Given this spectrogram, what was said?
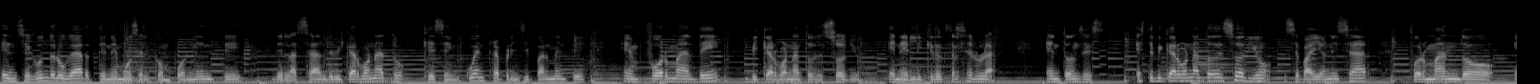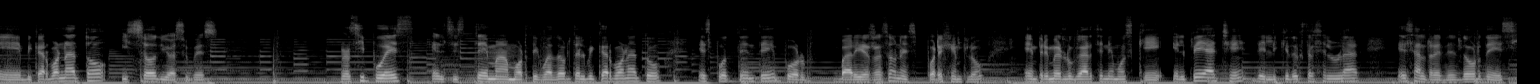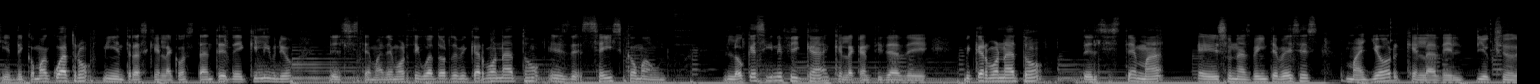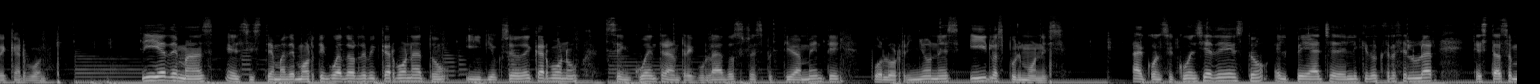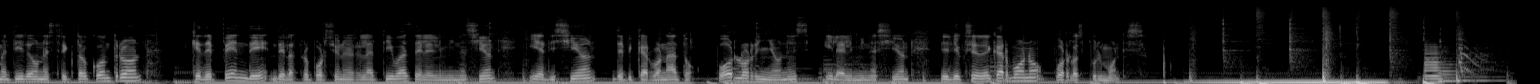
En segundo lugar tenemos el componente de la sal de bicarbonato que se encuentra principalmente en forma de bicarbonato de sodio en el líquido extracelular. Entonces, este bicarbonato de sodio se va a ionizar formando eh, bicarbonato y sodio a su vez. Así pues, el sistema amortiguador del bicarbonato es potente por varias razones. Por ejemplo, en primer lugar tenemos que el pH del líquido extracelular es alrededor de 7,4, mientras que la constante de equilibrio del sistema de amortiguador de bicarbonato es de 6,1, lo que significa que la cantidad de bicarbonato del sistema es unas 20 veces mayor que la del dióxido de carbono y además el sistema de amortiguador de bicarbonato y dióxido de carbono se encuentran regulados respectivamente por los riñones y los pulmones. A consecuencia de esto, el pH del líquido extracelular está sometido a un estricto control que depende de las proporciones relativas de la eliminación y adición de bicarbonato por los riñones y la eliminación de dióxido de carbono por los pulmones.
